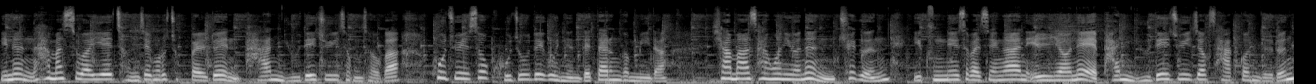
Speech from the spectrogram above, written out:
이는 하마스와의 전쟁으로 촉발된 반유대주의 정서가 호주에서 고조되고 있는 데 따른 겁니다. 샤마 상원의원은 최근 이 국내에서 발생한 일련의 반유대주의적 사건들은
